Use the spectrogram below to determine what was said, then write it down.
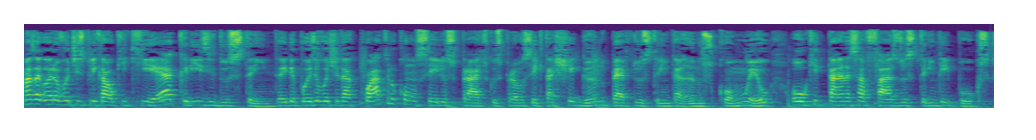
Mas agora eu vou te explicar o que, que é a crise dos 30 e depois eu vou te dar quatro conselhos práticos para você que tá chegando perto dos 30 anos, como eu, ou que tá nessa fase dos 30 e poucos,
